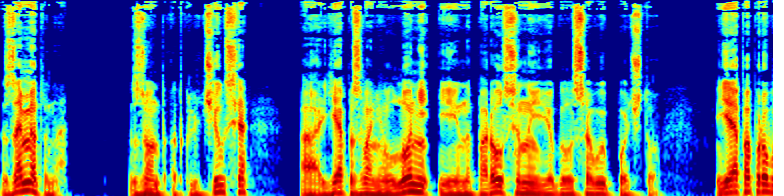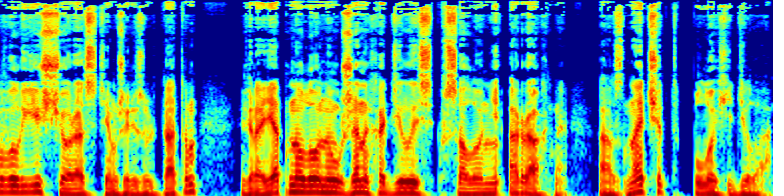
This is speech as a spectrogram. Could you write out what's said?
Заметано». Зонд отключился, а я позвонил Лоне и напоролся на ее голосовую почту. Я попробовал еще раз с тем же результатом. Вероятно, Лона уже находилась в салоне Арахна, а значит, плохи дела.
